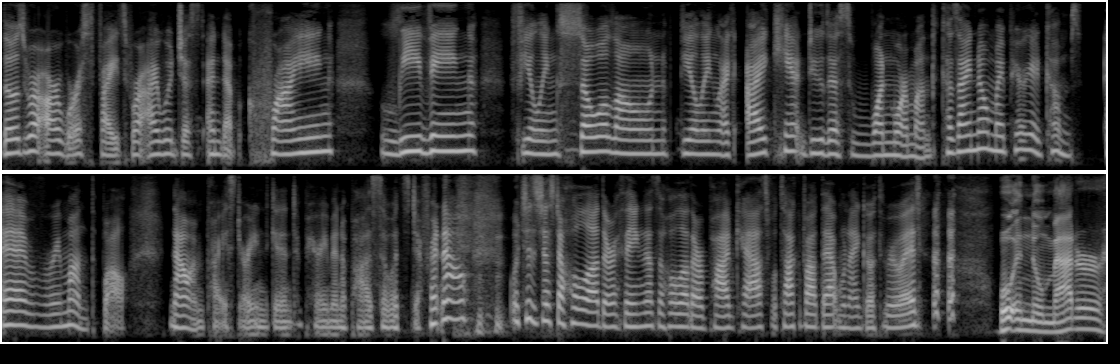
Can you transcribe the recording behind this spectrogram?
Those were our worst fights where I would just end up crying, leaving, feeling so alone, feeling like I can't do this one more month because I know my period comes every month. Well, now I'm probably starting to get into perimenopause, so it's different now, which is just a whole other thing. That's a whole other podcast. We'll talk about that when I go through it. Well, and no matter,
